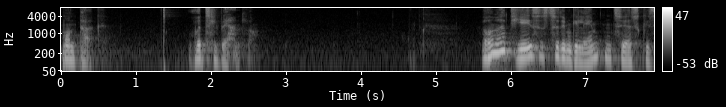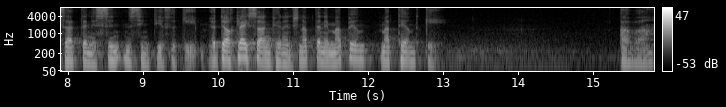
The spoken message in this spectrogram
Montag. Wurzelbehandlung. Warum hat Jesus zu dem Gelähmten zuerst gesagt, deine Sünden sind dir vergeben? Er hätte auch gleich sagen können, schnapp deine Mappe und Matte und geh. Aber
